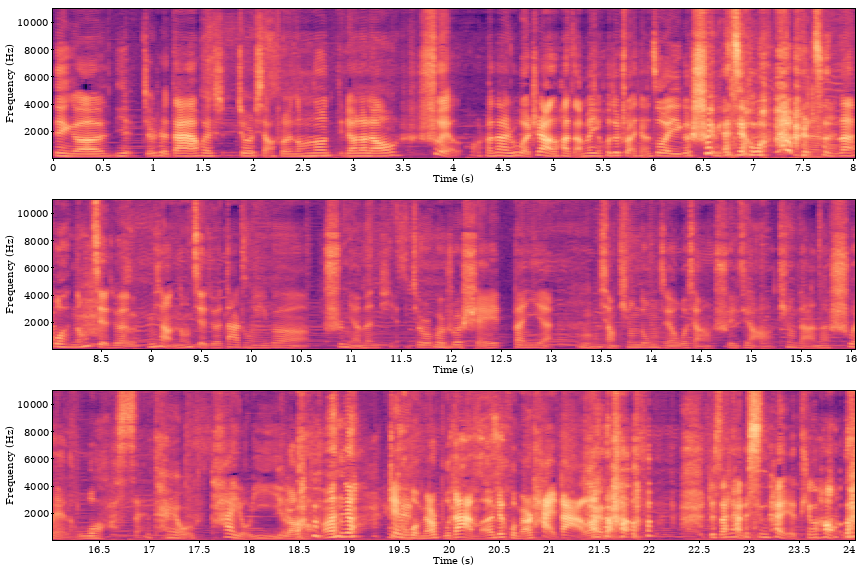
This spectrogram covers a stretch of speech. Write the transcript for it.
那个也就是大家会就是想说能不能聊聊聊睡了？我说那如果这样的话，咱们以后就转型做一个睡眠节目 而存在。哇，能解决？你想能解决大众一个失眠问题，就是或者说谁半夜想听东西，我想睡觉，听咱的睡了，哇塞，太有太有意义了，好吗？这火苗不大吗？这火苗太大了，太大了。这咱俩的心态也挺好的，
